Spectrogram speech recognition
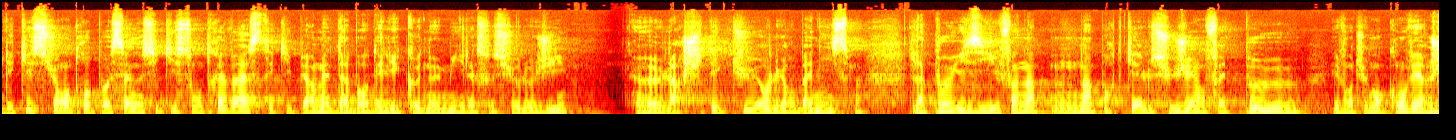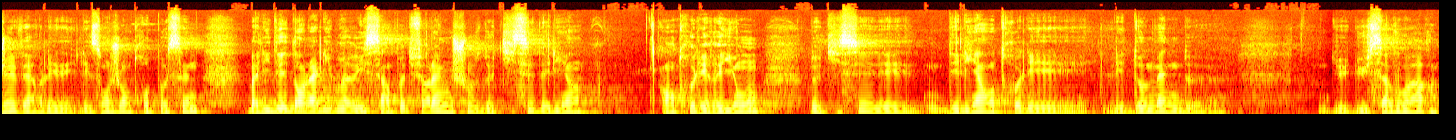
les questions anthropocènes aussi, qui sont très vastes et qui permettent d'aborder l'économie, la sociologie, euh, l'architecture, l'urbanisme, la poésie, enfin n'importe quel sujet en fait peut éventuellement converger vers les, enjeux anthropocènes. Bah, l'idée dans la librairie, c'est un peu de faire la même chose, de tisser des liens entre les rayons, de tisser des, liens entre les, domaines du, savoir.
